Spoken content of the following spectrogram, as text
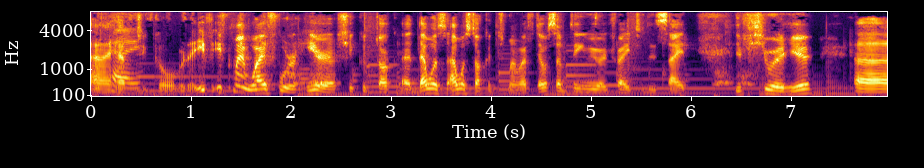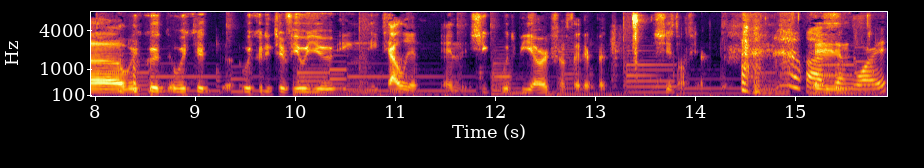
I have to go over there. If, if my wife were here, she could talk. Uh, that was I was talking to my wife. That was something we were trying to decide. If she were here, uh, we could we could we could interview you in Italian, and she would be our translator. But she's not here. oh, And- don't worry.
